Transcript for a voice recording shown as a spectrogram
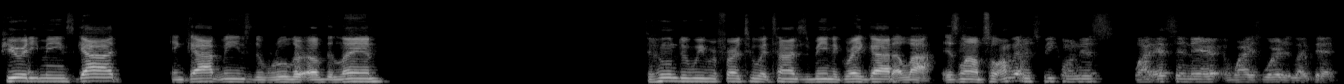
purity means God, and God means the ruler of the land. To whom do we refer to at times as being the great God, Allah, Islam? So I'm going to speak on this, why that's in there and why it's worded like that.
